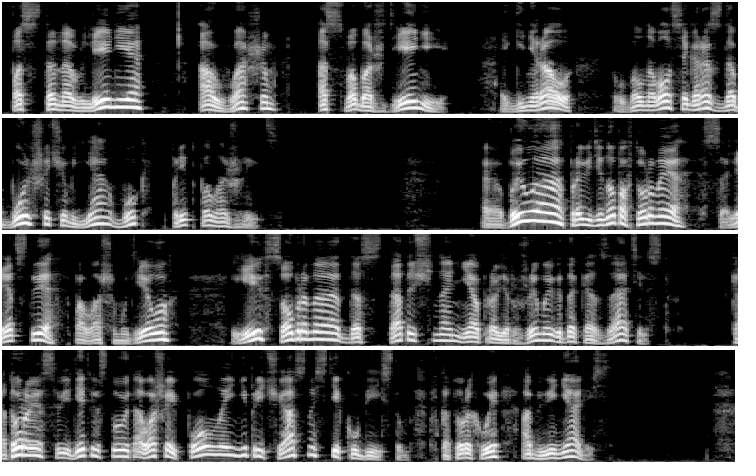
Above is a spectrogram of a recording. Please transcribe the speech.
постановление о вашем освобождении. Генерал волновался гораздо больше, чем я мог предположить. Было проведено повторное следствие по вашему делу, и собрано достаточно неопровержимых доказательств, которые свидетельствуют о вашей полной непричастности к убийствам, в которых вы обвинялись.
